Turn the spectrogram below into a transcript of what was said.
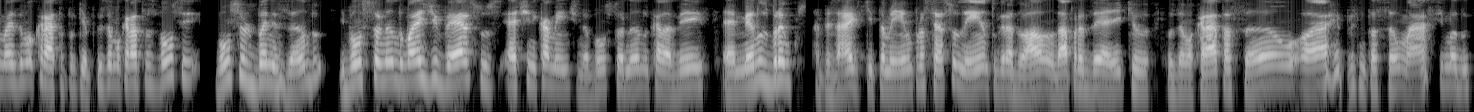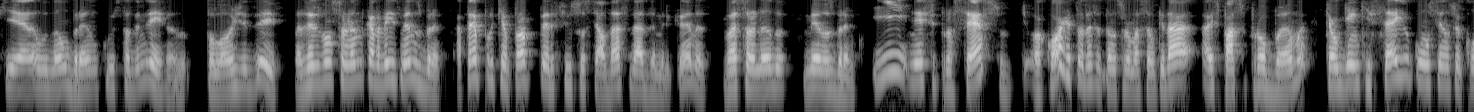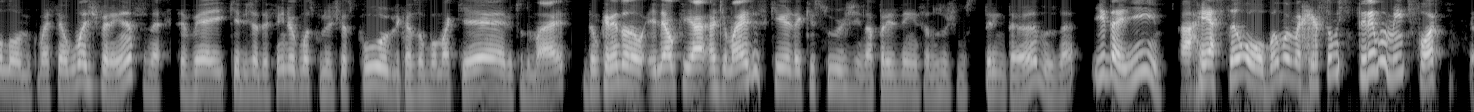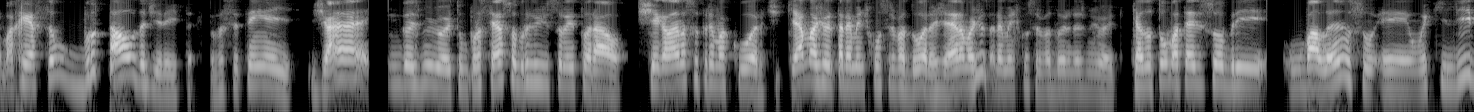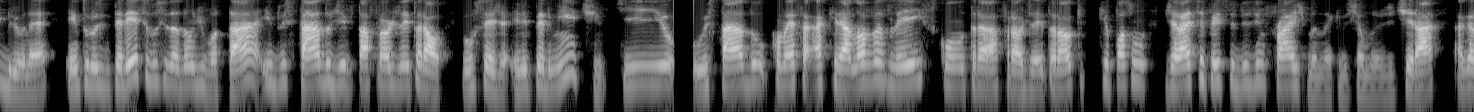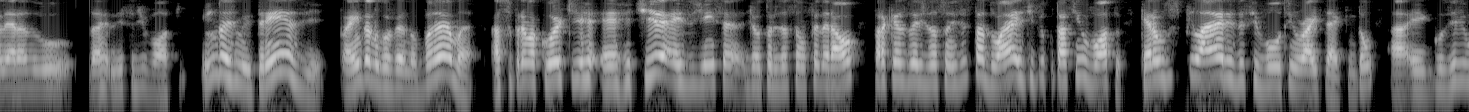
mais democrata. Por quê? Porque os democratas vão se, vão se urbanizando e vão se tornando mais diversos etnicamente, né? Vão se tornando cada vez é, menos brancos. Apesar de que também é um processo lento, gradual. Não dá para dizer aí que os democratas são a representação máxima do que é o não branco estadunidense. Né? Tô longe de dizer isso. Mas eles vão se tornando cada vez menos brancos. Até porque o próprio perfil social das cidades americanas vai se tornando menos branco. E nesse processo, ocorre toda essa transformação que dá espaço para Obama, que é alguém que segue o consenso econômico, mas tem algumas diferenças, né? Você vê aí que ele já defende algumas políticas públicas, Obamacare e tudo mais. Então, querendo ou não, ele é o que há de mais esquerda que surge na presidência nos últimos 30 anos, né? E daí, a reação ao Obama é uma reação extremamente forte. É uma reação brutal da direita. Você tem aí, já em 2008, um processo sobre o registro eleitoral, chega lá na Suprema Corte, que é majoritariamente conservadora, já era majoritariamente conservadora em 2008, que adotou uma tese sobre um balanço, é, um equilíbrio né, entre os interesses do cidadão de votar e do Estado de evitar fraude eleitoral. Ou seja, ele permite que o Estado comece a criar novas leis contra a fraude eleitoral que, que possam gerar esse efeito de disenfranchisement, né, que eles chamam, né, de tirar a galera do, da lista de voto. Em 2013, ainda no governo Obama, a Suprema Corte é, retira a exigência de autorização federal para que as legislações estaduais dificultassem o voto, que era um dos pilares desse Voting Rights Act. Então, inclusive,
